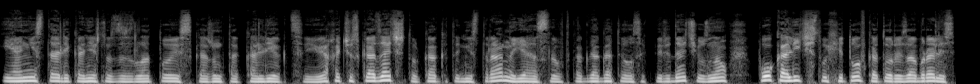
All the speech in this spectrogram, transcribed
и они стали, конечно, за золотой, скажем так, коллекцией. Я хочу сказать, что, как это ни странно, я, вот, когда готовился к передаче, узнал по количеству хитов, которые забрались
